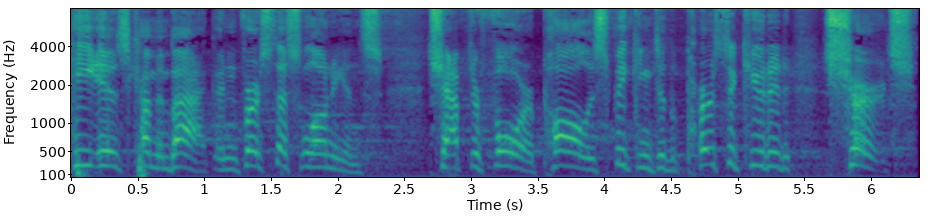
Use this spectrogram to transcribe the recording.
He is coming back. In 1 Thessalonians chapter 4, Paul is speaking to the persecuted church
